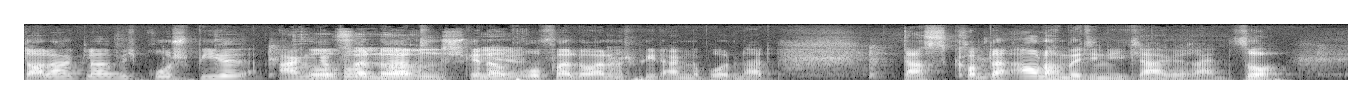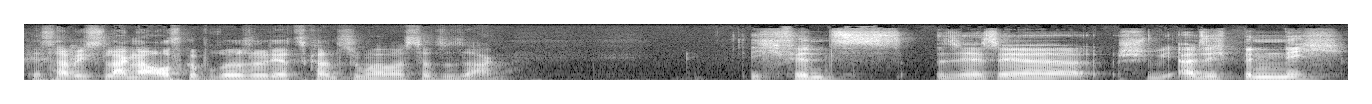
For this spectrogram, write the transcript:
Dollar, glaube ich, pro Spiel pro angeboten hat. Spiel. Genau, pro verlorenem Spiel angeboten hat. Das kommt dann auch noch mit in die Klage rein. So, jetzt habe ich es lange aufgebröselt, jetzt kannst du mal was dazu sagen. Ich finde es sehr, sehr schwierig. Also ich bin nicht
